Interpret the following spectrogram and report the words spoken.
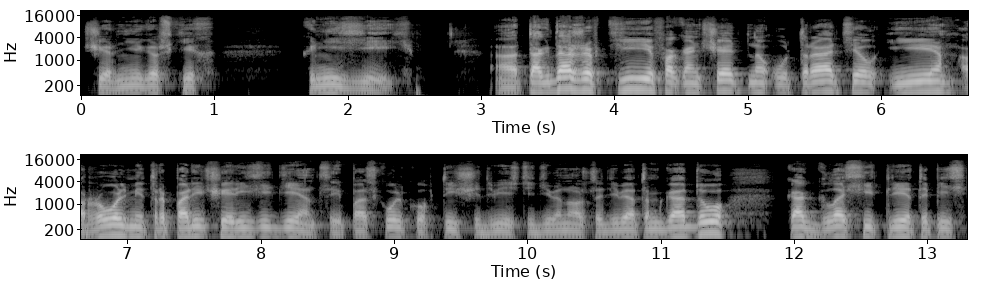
черниговских князей. А, тогда же в Киев окончательно утратил и роль митрополичьей резиденции, поскольку в 1299 году, как гласит летопись,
